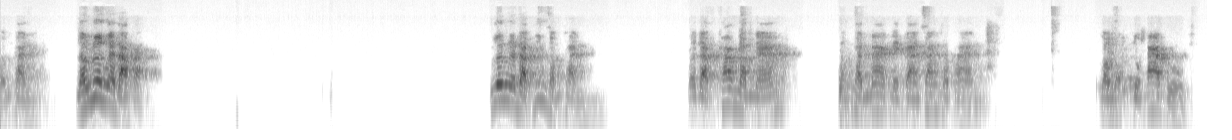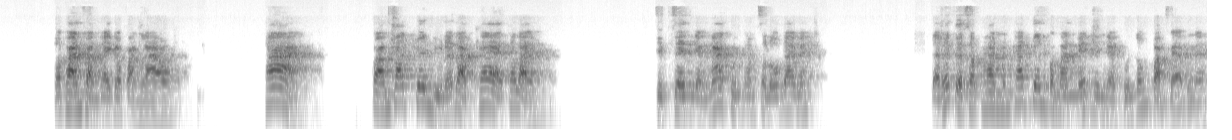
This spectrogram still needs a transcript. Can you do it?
สำคัญ แล้วเรื่องระดับอะ เรื่องระดับยิ่งสำคัญ ระดับข้ามลำน้ำสำคัญมากในการสร้างสะพานลองดูภาพดูสะพานฝั่งไทยกับฝั่งลาวถ้าความคาดเคลื่อนอยู่ระดับแค่เท่าไหร่สิบเซนอย่างมากคุณทำสโลปได้ไหมแต่ถ้าเกิดสะพานมันคาดเคลื่อนประมาณเมตรหนึ่งเนี่ยคุณต้องปรับแบบเลยนะ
